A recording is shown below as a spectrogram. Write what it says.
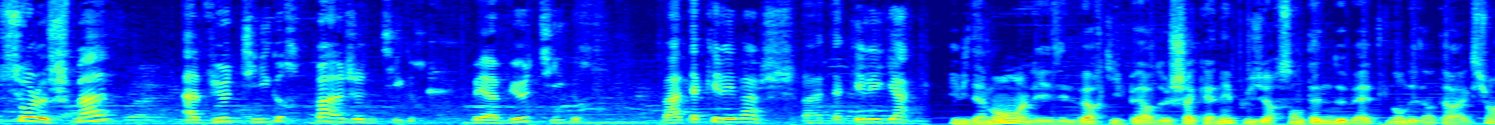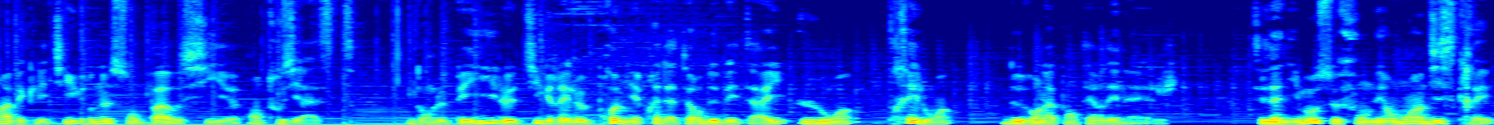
sur le chemin, un vieux tigre, pas un jeune tigre, mais un vieux tigre, va attaquer les vaches, va attaquer les yaks. Évidemment, les éleveurs qui perdent chaque année plusieurs centaines de bêtes dans des interactions avec les tigres ne sont pas aussi euh, enthousiastes. Dans le pays, le tigre est le premier prédateur de bétail, loin, très loin, devant la panthère des neiges. Ces animaux se font néanmoins discrets,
